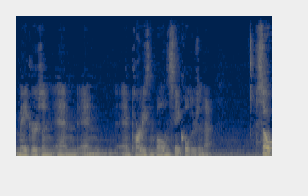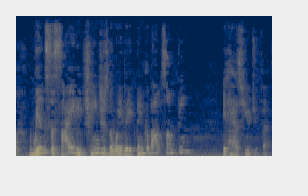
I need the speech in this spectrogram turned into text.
makers and, and, and, and parties involved and stakeholders in that. So when society changes the way they think about something, it has huge effect.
